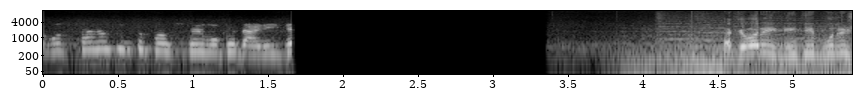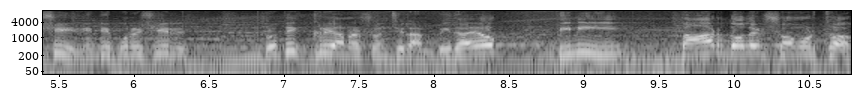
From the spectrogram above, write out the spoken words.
অবস্থানও কিন্তু প্রশ্নের মুখে দাঁড়িয়ে যায়। একেবারেই নীতি পুলিশি নীতি পুলিশির প্রতিক্রিয়া আমরা শুনছিলাম। বিধায়ক, তিনি তার দলের সমর্থক।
